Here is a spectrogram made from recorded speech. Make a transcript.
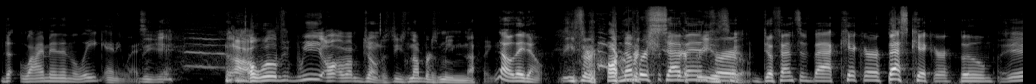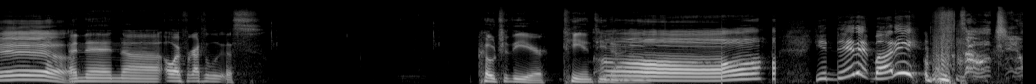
the linemen in the league. Anyways, Yeah. Oh well, we. Oh, I'm Jonas. These numbers mean nothing. no, they don't. These are hard. Number seven for hell. defensive back kicker, best kicker, boom. Yeah. And then uh, oh, I forgot to look at this. Coach of the year, TNT. Oh. You did it, buddy. Don't you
